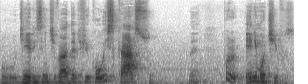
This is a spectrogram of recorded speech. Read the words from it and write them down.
o dinheiro incentivado ele ficou escasso, né? por N motivos.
